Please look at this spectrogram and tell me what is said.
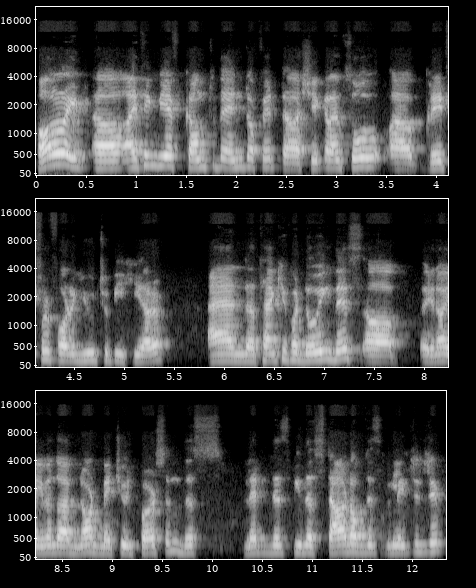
All right. Uh, I think we have come to the end of it. Uh, Shekhar, I'm so uh, grateful for you to be here. And uh, thank you for doing this. Uh, you know, even though I've not met you in person, this let this be the start of this relationship.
